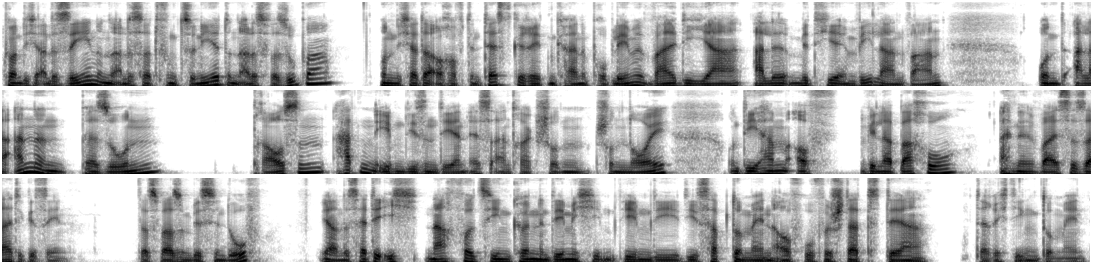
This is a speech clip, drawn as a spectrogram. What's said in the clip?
konnte ich alles sehen und alles hat funktioniert und alles war super. Und ich hatte auch auf den Testgeräten keine Probleme, weil die ja alle mit hier im WLAN waren. Und alle anderen Personen draußen hatten eben diesen DNS-Eintrag schon, schon neu und die haben auf Villa Bajo eine weiße Seite gesehen. Das war so ein bisschen doof. Ja, und das hätte ich nachvollziehen können, indem ich eben die, die Subdomain aufrufe statt der, der richtigen Domain.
